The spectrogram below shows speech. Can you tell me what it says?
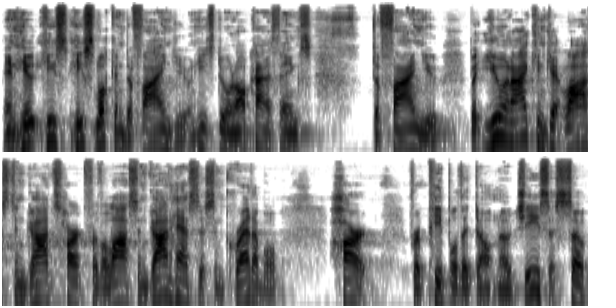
And he, he's, he's looking to find you, and he's doing all kind of things to find you. But you and I can get lost in God's heart for the lost. And God has this incredible heart for people that don't know Jesus. So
